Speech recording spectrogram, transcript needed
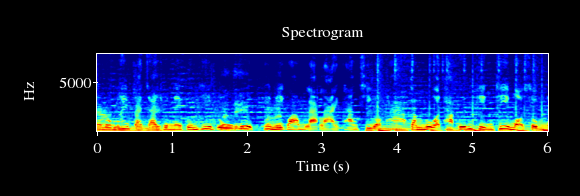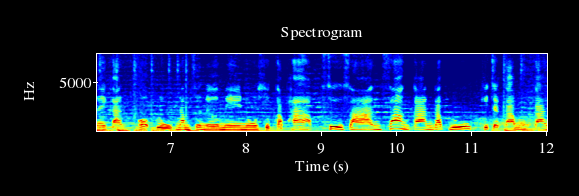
ณรงค์ให้ประชาชนในพื้นที่ปลูกพืชที่มีความหลากหลายทางชีวภาพสำรวจหาพื้นถิ่นที่เหมาะสมในการเพาะปลูกนำเสนอเมนูสุขภาพ สื่อสารสร้างการรับรู้กิจกรรม การ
